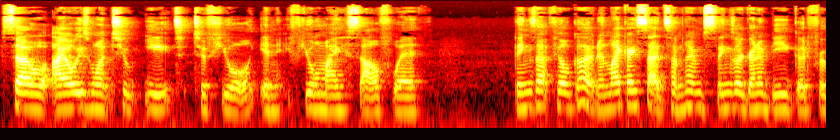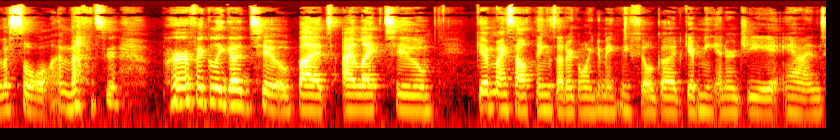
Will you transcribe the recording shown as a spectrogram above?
So I always want to eat to fuel and fuel myself with things that feel good. And like I said, sometimes things are going to be good for the soul. And that's perfectly good too, but I like to give myself things that are going to make me feel good, give me energy, and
